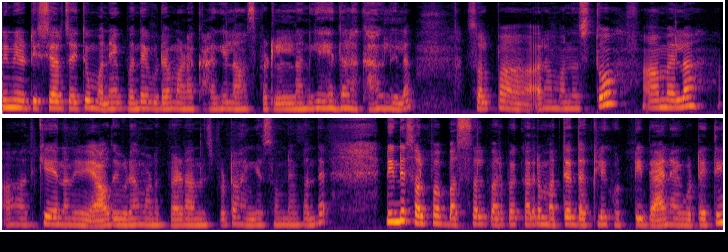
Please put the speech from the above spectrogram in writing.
ನಿನ್ನೆ ಡಿಸ್ಚಾರ್ಜ್ ಆಯಿತು, ಮನೆಗೆ ಬಂದೆ ವಿಡಿಯೋ ಮಾಡೋಕ್ಕಾಗಿಲ್ಲ ಹಾಸ್ಪಿಟ್ಲಲ್ಲಿ ನನಗೆ ಎದ್ದೇಳೋಕ್ಕಾಗಲಿಲ್ಲ ಸ್ವಲ್ಪ ಆರಾಮ ಅನ್ನಿಸ್ತು. ಆಮೇಲೆ ಅದಕ್ಕೆ ನಾನು ಯಾವುದು ವಿಡಿಯೋ ಮಾಡೋದು ಬೇಡ ಅನ್ನಿಸ್ಬಿಟ್ಟು ಹಾಗೆ ಸುಮ್ಮನೆ ಬಂದೆ. ನಿನ್ನೆ ಸ್ವಲ್ಪ ಬಸ್ಸಲ್ಲಿ ಬರಬೇಕಾದ್ರೆ ಮತ್ತೆ ದಕ್ಲಿಗೆ ಹೊಟ್ಟೆ ಬ್ಯಾನೆ ಆಗಿಬಿಟ್ಟೈತಿ.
